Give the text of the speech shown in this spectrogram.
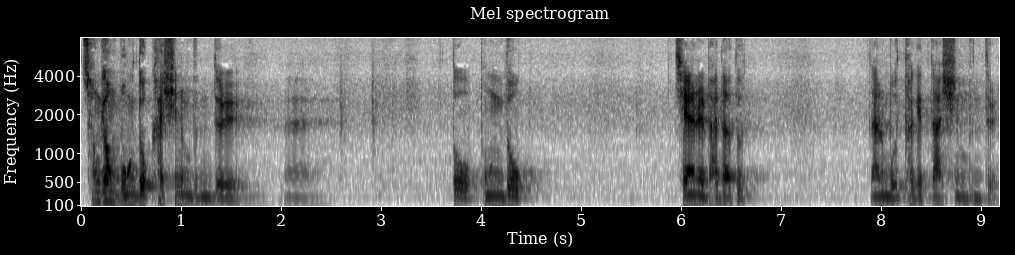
성경 봉독하시는 분들 또 봉독 제안을 받아도 나는 못하겠다 하시는 분들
